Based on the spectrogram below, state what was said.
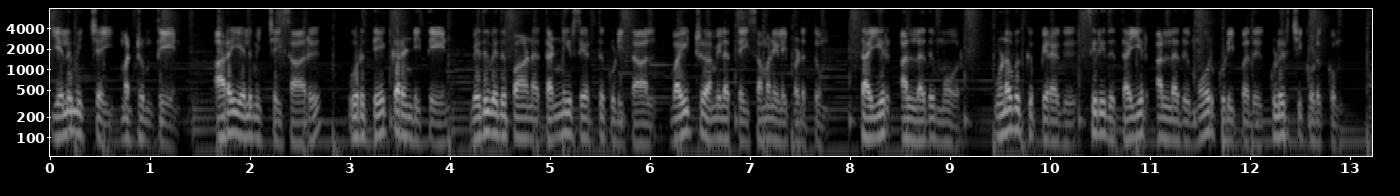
எலுமிச்சை மற்றும் தேன் அரை எலுமிச்சை சாறு ஒரு தேக்கரண்டி தேன் வெதுவெதுப்பான தண்ணீர் சேர்த்து குடித்தால் வயிற்று அமிலத்தை சமநிலைப்படுத்தும். தயிர் அல்லது மோர் உணவுக்குப் பிறகு சிறிது தயிர் அல்லது மோர் குடிப்பது குளிர்ச்சி கொடுக்கும்.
